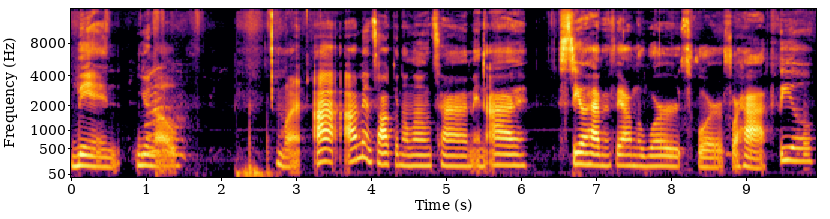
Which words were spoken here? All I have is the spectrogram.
then, you know, but I I've been talking a long time and I still haven't found the words for for how I feel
